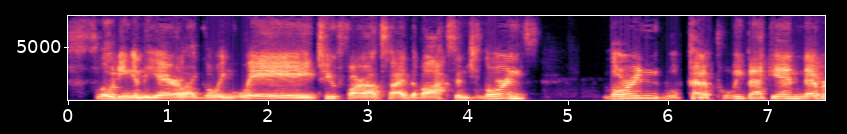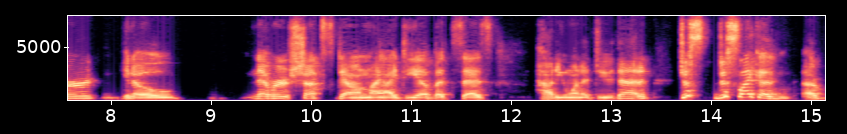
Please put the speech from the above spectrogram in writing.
floating in the air, like going way too far outside the box. And Lauren's Lauren will kind of pull me back in, never, you know, never shuts down my idea, but says, "How do you want to do that?" Just just like a, a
